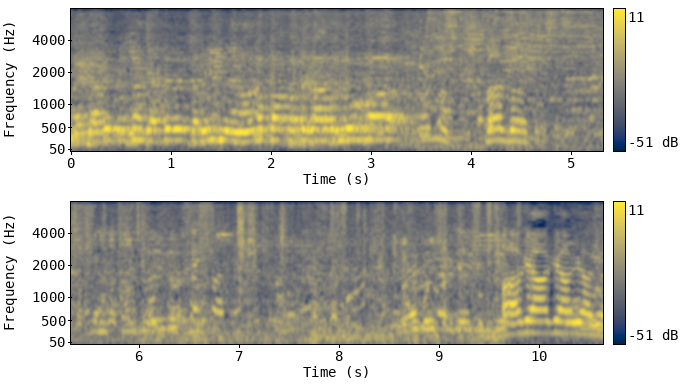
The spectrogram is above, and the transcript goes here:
मैं जाने कृष्णा कहते थे सभी मेहमानों का पत्रकार बंधुओं का। आगे आगे आगे आगे।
